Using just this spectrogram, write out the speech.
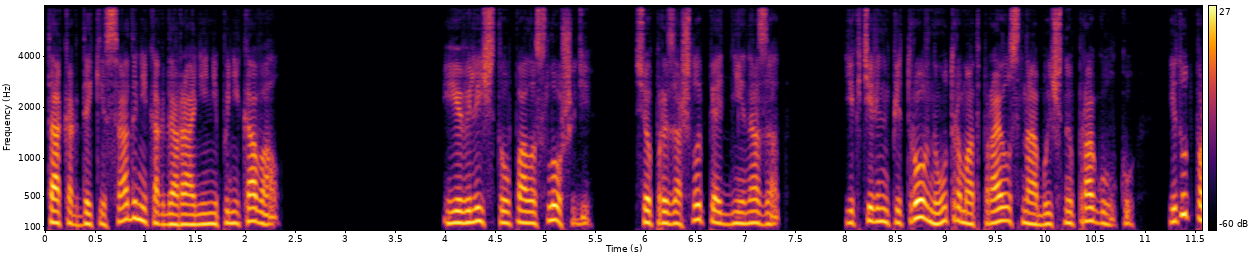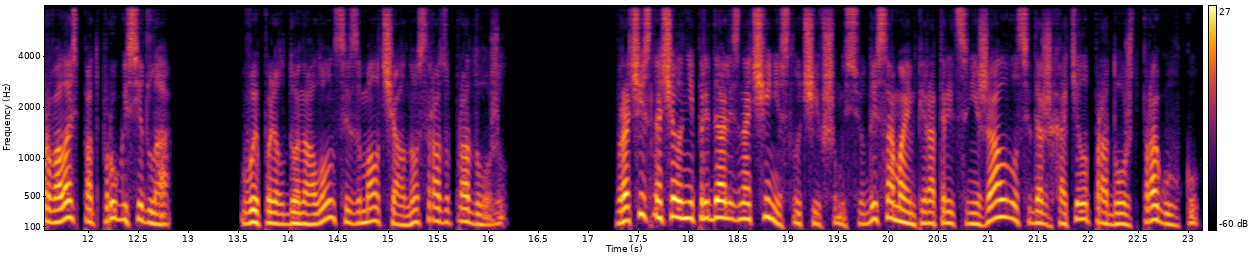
так как Декисада никогда ранее не паниковал. Ее Величество упало с лошади. Все произошло пять дней назад. Екатерина Петровна утром отправилась на обычную прогулку, и тут порвалась подпруга седла. Выпалил Дон Алонсо и замолчал, но сразу продолжил. Врачи сначала не придали значения случившемуся, да и сама императрица не жаловалась и даже хотела продолжить прогулку.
